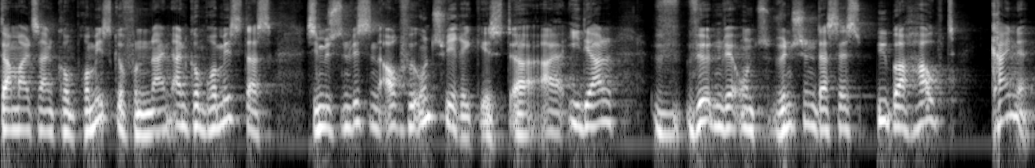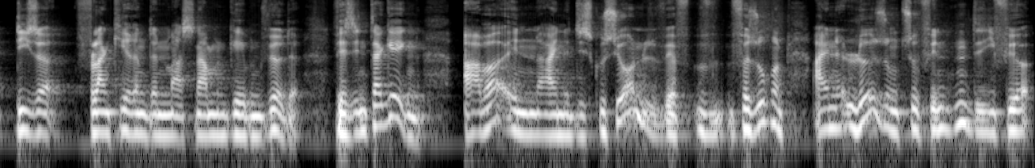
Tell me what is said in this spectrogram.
damals einen Kompromiss gefunden. Nein, ein Kompromiss, das, Sie müssen wissen, auch für uns schwierig ist. Äh, äh ideal würden wir uns wünschen, dass es überhaupt keine dieser flankierenden Maßnahmen geben würde. Wir sind dagegen. Aber in eine Diskussion, wir versuchen eine Lösung zu finden, die für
